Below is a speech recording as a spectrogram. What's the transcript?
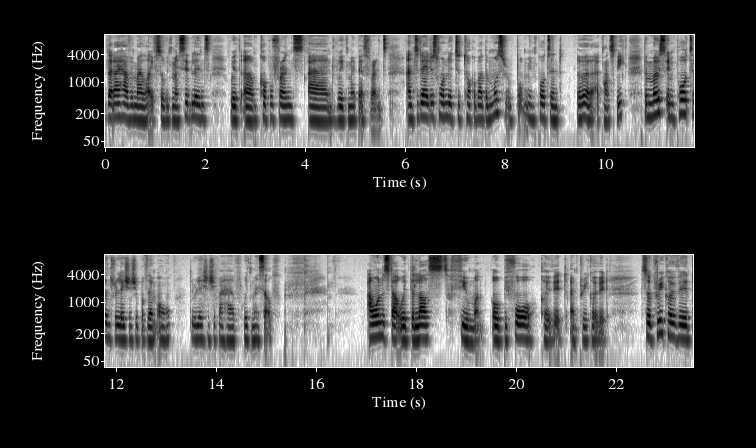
that I have in my life. So with my siblings, with um, couple friends, and with my best friends. And today I just wanted to talk about the most important I can't speak, the most important relationship of them all, the relationship I have with myself. I want to start with the last few months or before COVID and pre COVID. So, pre COVID,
